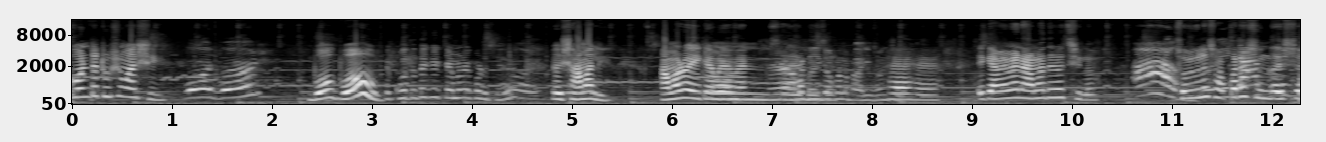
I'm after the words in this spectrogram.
কোনটা টুসু মাসি বউ? বউ কোথা থেকে ক্যামেরা করেছে? এই শ্যামালি। আমারও এই ক্যামেরাম্যান হ্যাঁ, হ্যাঁ হ্যাঁ। এই ক্যামেরাম্যান আমাদেরও ছিল। ছবিগুলো সব কটা সুন্দর এসছে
